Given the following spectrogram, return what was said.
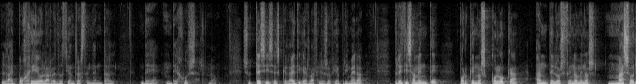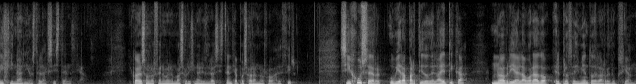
la epogeo, la reducción trascendental de, de Husserl. Su tesis es que la ética es la filosofía primera, precisamente porque nos coloca ante los fenómenos más originarios de la existencia. ¿Cuáles son los fenómenos más originarios de la existencia? Pues ahora nos lo va a decir. Si Husserl hubiera partido de la ética, no habría elaborado el procedimiento de la reducción.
